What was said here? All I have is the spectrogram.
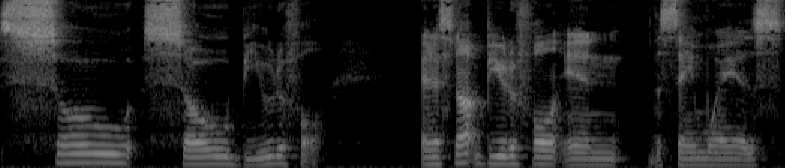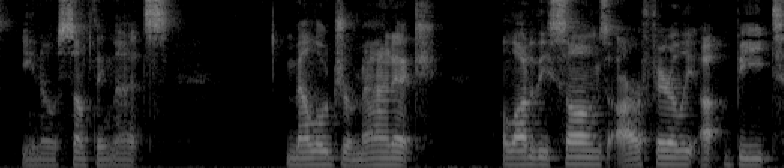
so so beautiful and it's not beautiful in the same way as you know something that's melodramatic a lot of these songs are fairly upbeat.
